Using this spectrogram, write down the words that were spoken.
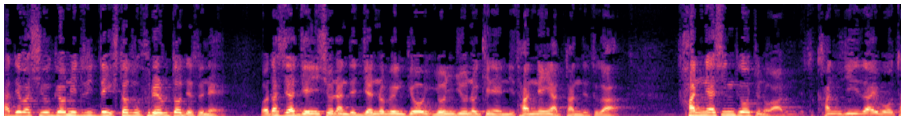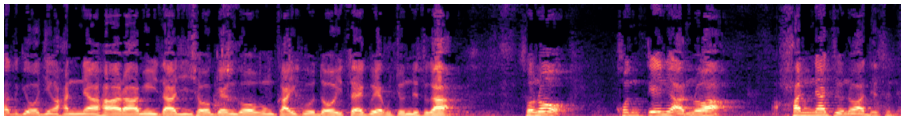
例えば宗教について一つ触れるとですね、私は禅宗なんで禅の勉強40の記念に3年やったんですが、般若心経というのがあるんです。漢字大菩薩行人、般若ハーラーミータージ証券合文開空同一切薬中ですが、その根底にあるのは、般若というのはですね、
